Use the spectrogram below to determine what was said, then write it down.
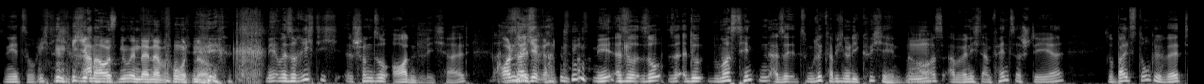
sind jetzt so richtig Nicht im Haus, nur in deiner Wohnung. Nee, aber so richtig äh, schon so ordentlich halt. Ordentliche Das heißt, Ratten. Nee, also so, so du, du machst hinten, also zum Glück habe ich nur die Küche hinten Mhm. raus, aber wenn ich da am Fenster stehe, sobald es dunkel wird,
